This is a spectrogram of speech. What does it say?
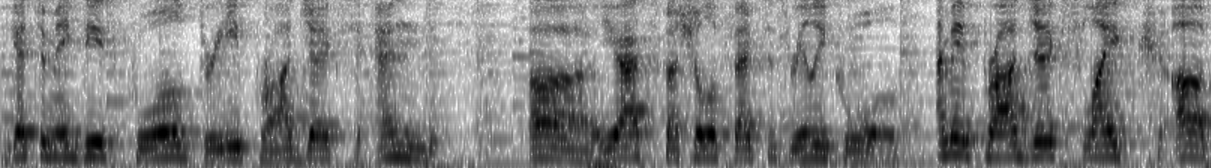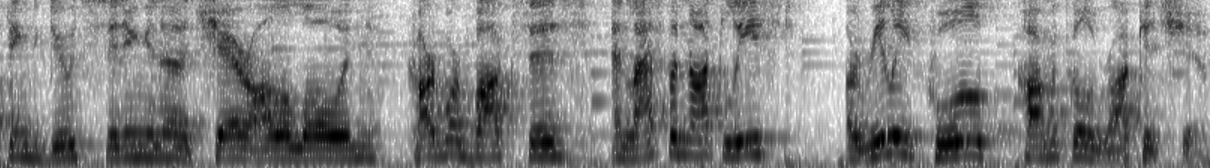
You get to make these cool 3D projects and uh, you add special effects, it's really cool. I made projects like uh, Pink Dude sitting in a chair all alone, cardboard boxes, and last but not least, a really cool comical rocket ship.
